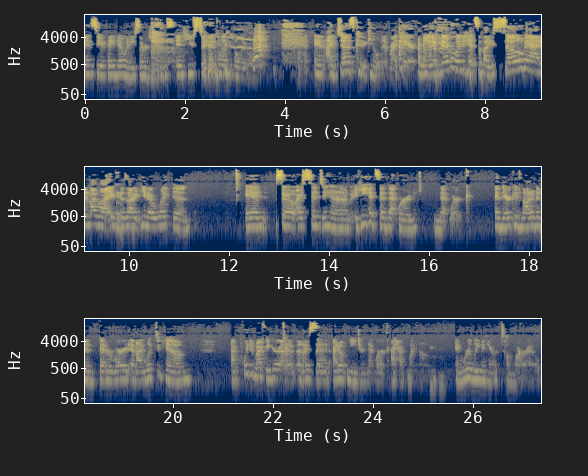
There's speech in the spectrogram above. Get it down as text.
and see if they know any surgeons in Houston. Unbelievable. and I just could have killed him right there. I mean, I've never wanted to hit somebody so bad in my life as I, you know, right then. And so I said to him, he had said that word network. And there could not have been a better word. And I looked at him, I pointed my finger at him, and I said, I don't need your network. I have my own. Mm-hmm. And we're leaving here tomorrow.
